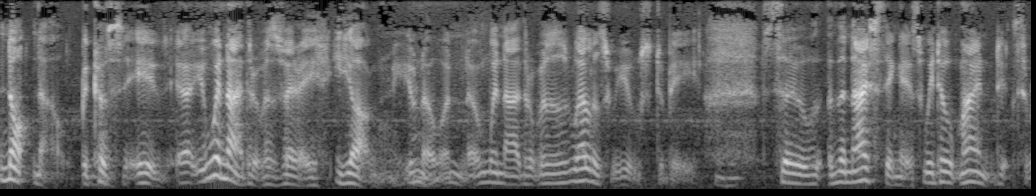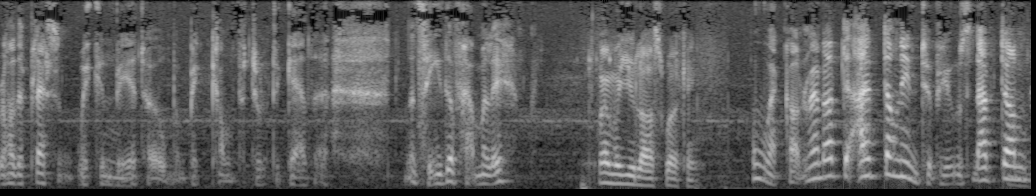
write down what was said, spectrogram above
Not now, because it, uh, we're neither of us very young, you know, and, and we're neither of us as well as we used to be. Mm-hmm. So the nice thing is we don't mind. It's rather pleasant. We can be mm. at home and be comfortable together and see the family. When were you last working? Oh, I can't remember. I've, d- I've done interviews and I've done mm.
